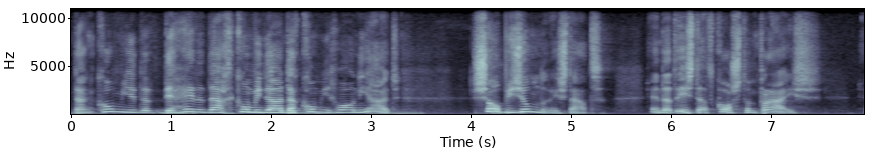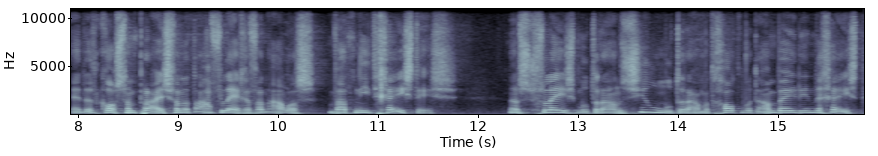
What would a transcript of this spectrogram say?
dan kom je er, de hele dag kom je daar, daar kom je gewoon niet uit. Zo bijzonder is dat. En dat, is, dat kost een prijs. En dat kost een prijs van het afleggen van alles wat niet geest is. Dat is vlees moet eraan, ziel moet eraan, want God wordt aanbeden in de geest.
